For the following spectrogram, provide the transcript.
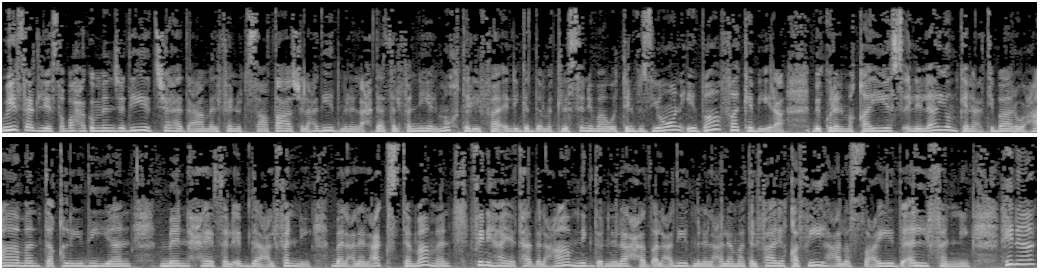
ويسعد لي صباحكم من جديد. شهد عام 2019 العديد من الأحداث الفنية المختلفة اللي قدمت للسينما والتلفزيون إضافة كبيرة بكل المقاييس اللي لا يمكن اعتباره عاما تقليديا من حيث الإبداع الفني. بل على العكس تماما في نهاية هذا العام نقدر نلاحظ العديد من العلامات الفارقة فيه على الصعيد الفني. هناك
